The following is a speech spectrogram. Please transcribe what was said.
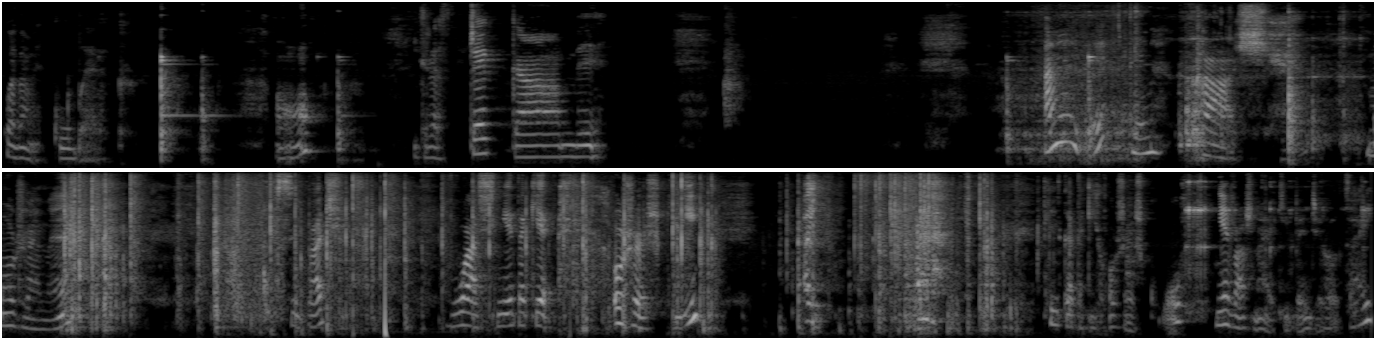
Wkładamy kubek. O. I teraz czekamy. Ale w tym czasie możemy wsypać właśnie takie orzeszki. Aj. Kilka takich orzeszków. Nieważne jaki będzie rodzaj.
